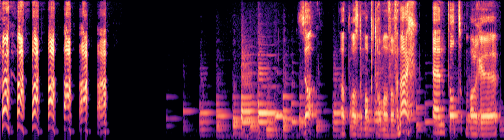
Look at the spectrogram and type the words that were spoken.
Zo, dat was de Moppetrommel voor vandaag en tot morgen.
